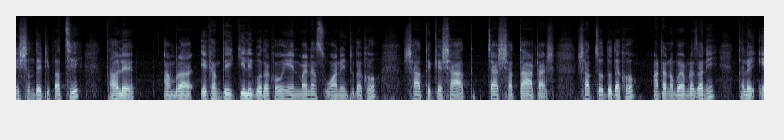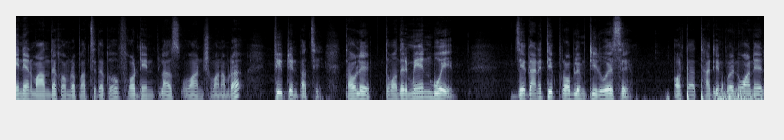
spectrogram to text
নিঃসন্দেহে এটি পাচ্ছি। তাহলে আমরা এখান থেকে কী লিখব দেখো? এন মাইনাস ওয়ান ইন্টু দেখো, সাত থেকে সাত, চার সাতটা আঠাশ, সাত চোদ্দ দেখো আটানব্বই আমরা জানি। তাহলে এন এর মান দেখো আমরা পাচ্ছি, দেখো ফোরটিন প্লাস ওয়ান সমান আমরা ফিফটিন পাচ্ছি। তাহলে তোমাদের মেন বইয়ে যে গাণিতিক প্রবলেমটি রয়েছে, অর্থাৎ থার্টিন পয়েন্ট ওয়ানের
